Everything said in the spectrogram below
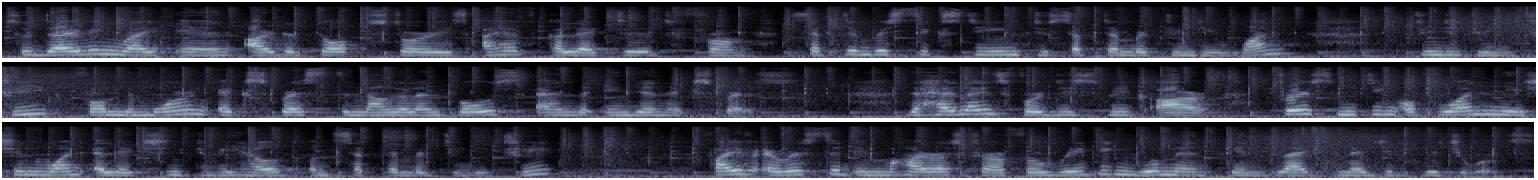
So diving right in are the top stories I have collected from September 16 to September 21, 2023 from the Morning Express, the Nagaland Post, and the Indian Express. The headlines for this week are First meeting of One Nation, One Election to be held on September 23, Five arrested in Maharashtra for raping women in black magic rituals.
